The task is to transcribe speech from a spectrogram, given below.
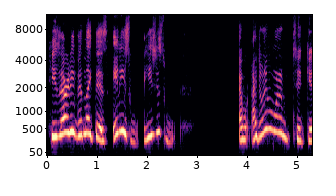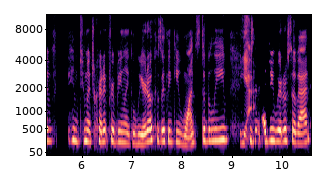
he's already been like this and he's he's just I, w- I don't even want him to give him too much credit for being like a weirdo because I think he wants to believe yeah, he's an edgy weirdo so bad.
